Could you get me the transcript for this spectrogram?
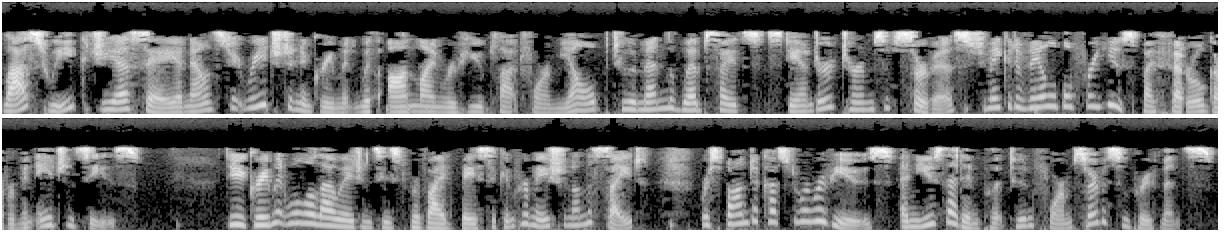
Last week, GSA announced it reached an agreement with online review platform Yelp to amend the website's standard terms of service to make it available for use by federal government agencies. The agreement will allow agencies to provide basic information on the site, respond to customer reviews, and use that input to inform service improvements.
